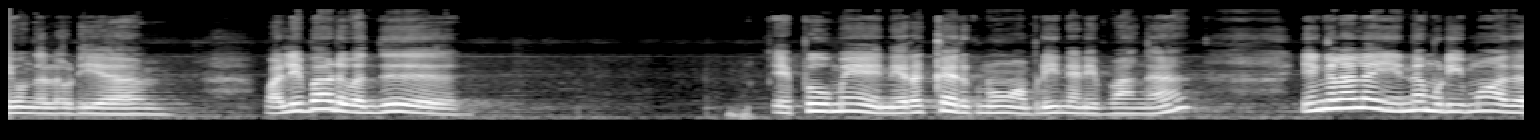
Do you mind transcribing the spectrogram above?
இவங்களுடைய வழிபாடு வந்து எப்பவுமே நிறக்க இருக்கணும் அப்படின்னு நினைப்பாங்க. எங்களால் என்ன முடியுமோ அதை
